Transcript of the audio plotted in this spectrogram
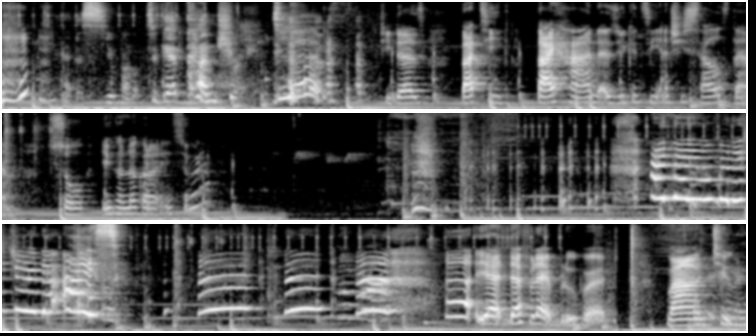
Yes, you're about to get country. yes. She does batik by hand, as you can see, and she sells them. So you can look on Instagram. I thought you were finished chewing the ice. yeah, definite bluebird. Round okay,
